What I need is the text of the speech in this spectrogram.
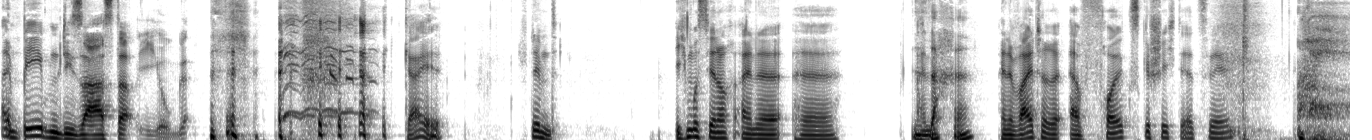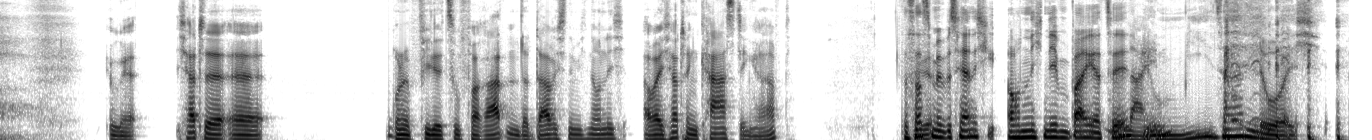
Ein Bebendesaster, Junge. Geil. Stimmt. Ich muss dir noch eine, äh, Sache. eine weitere Erfolgsgeschichte erzählen. Junge, ich hatte, äh, ohne viel zu verraten, da darf ich nämlich noch nicht, aber ich hatte ein Casting gehabt. Das hast du mir bisher nicht, auch nicht nebenbei erzählt. Nein. Du mieser Lurch.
